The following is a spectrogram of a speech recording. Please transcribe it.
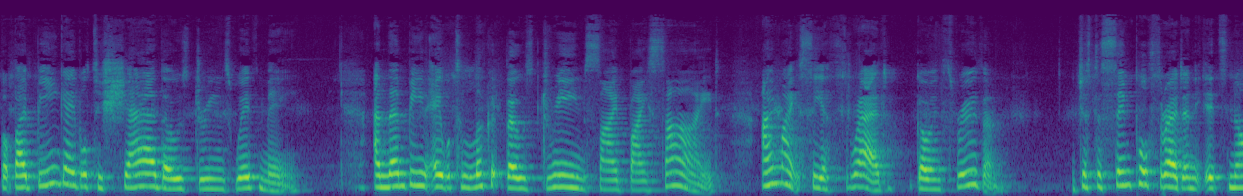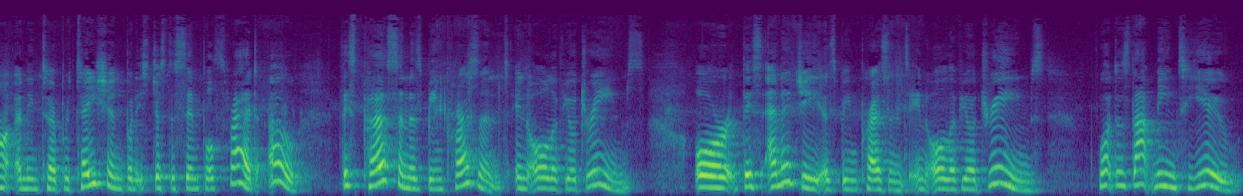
but by being able to share those dreams with me and then being able to look at those dreams side by side I might see a thread going through them. Just a simple thread, and it's not an interpretation, but it's just a simple thread. Oh, this person has been present in all of your dreams, or this energy has been present in all of your dreams. What does that mean to you?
